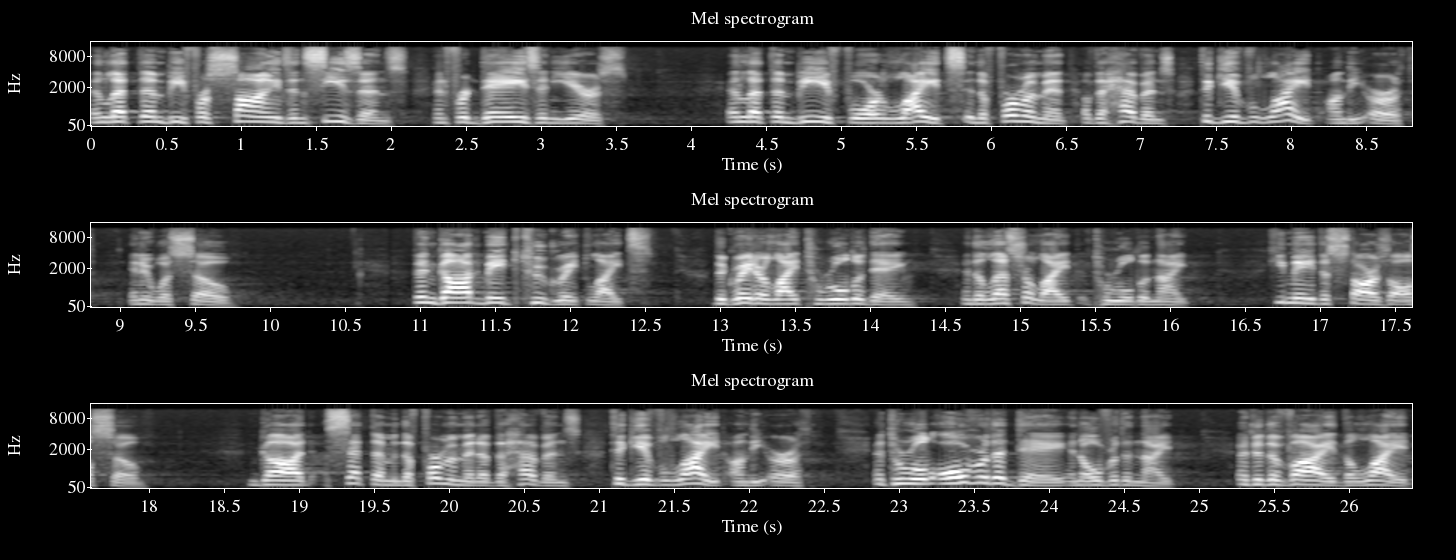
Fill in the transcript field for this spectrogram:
and let them be for signs and seasons, and for days and years. And let them be for lights in the firmament of the heavens to give light on the earth. And it was so. Then God made two great lights the greater light to rule the day, and the lesser light to rule the night he made the stars also. God set them in the firmament of the heavens to give light on the earth, and to rule over the day and over the night, and to divide the light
